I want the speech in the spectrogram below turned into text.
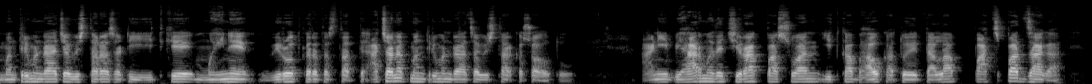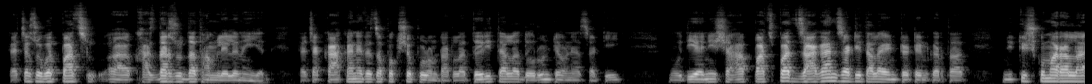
मंत्रिमंडळाच्या विस्तारासाठी इतके महिने विरोध करत असतात ते अचानक मंत्रिमंडळाचा विस्तार कसा होतो? आणि बिहारमध्ये चिराग पासवान इतका भाव खातोय त्याला पाच पाच जागा त्याच्यासोबत पाच खासदारसुद्धा खासदार सुद्धा थांबलेले नाही आहेत त्याच्या काकाने त्याचा पक्ष पडून टाकला. तरी त्याला धरून ठेवण्यासाठी मोदी आणि शहा पाच पाच जागांसाठी त्याला एंटरटेन करतात. नितीश कुमाराला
